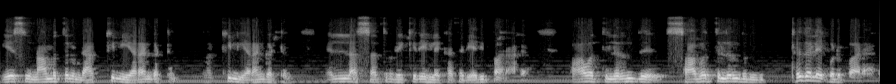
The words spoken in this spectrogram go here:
இயேசு நாமத்தில் இந்த அக்கினி இறங்கட்டும். அக்கினி இறங்கட்டும். எல்லா சத்துருடைய கிரைகளை கத்தர் எரிப்பாராக. பாவத்திலிருந்து சாபத்திலிருந்து ஒரு விடுதலை கொடுப்பாராக.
